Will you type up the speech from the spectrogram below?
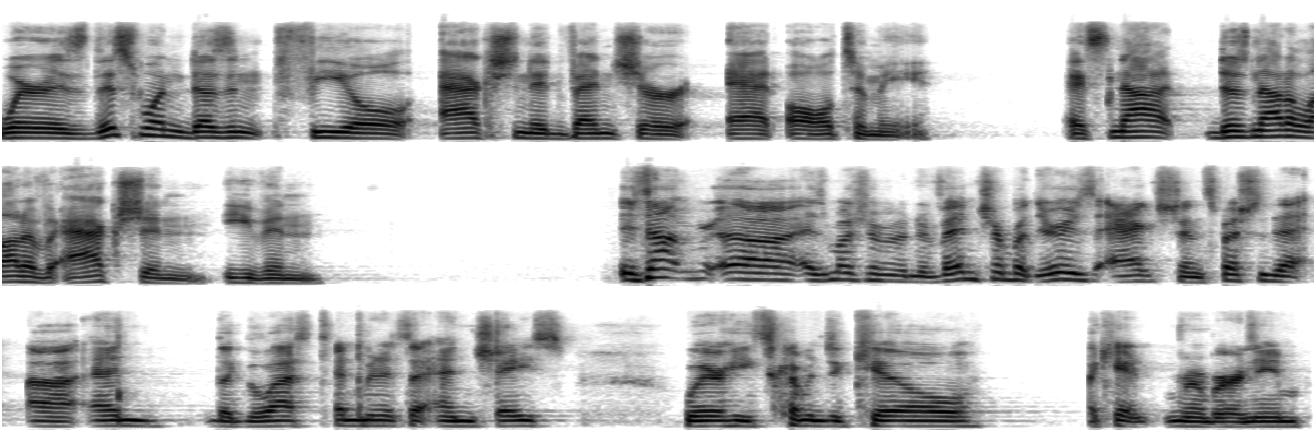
whereas this one doesn't feel action adventure at all to me it's not there's not a lot of action even It's not uh, as much of an adventure, but there is action, especially that uh, end, like the last ten minutes of end chase, where he's coming to kill. I can't remember her name,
